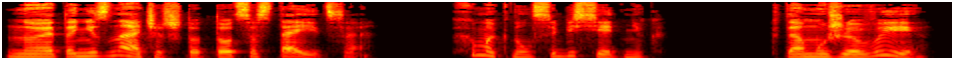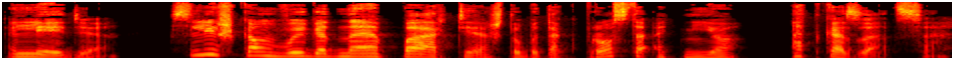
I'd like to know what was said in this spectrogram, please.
Но это не значит, что тот состоится. Хмыкнул собеседник. К тому же вы, леди, Слишком выгодная партия, чтобы так просто от нее отказаться.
